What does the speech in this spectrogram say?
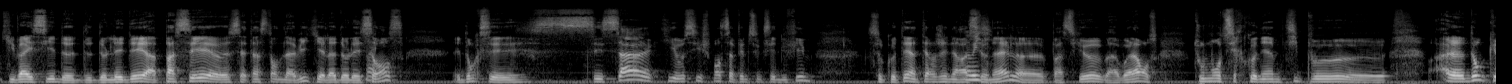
qui va essayer de, de, de l'aider à passer cet instant de la vie qui est l'adolescence. Et donc c'est c'est ça qui aussi, je pense, ça fait le succès du film, ce côté intergénérationnel, euh, parce que bah voilà, on tout le monde s'y reconnaît un petit peu. euh. Euh, donc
